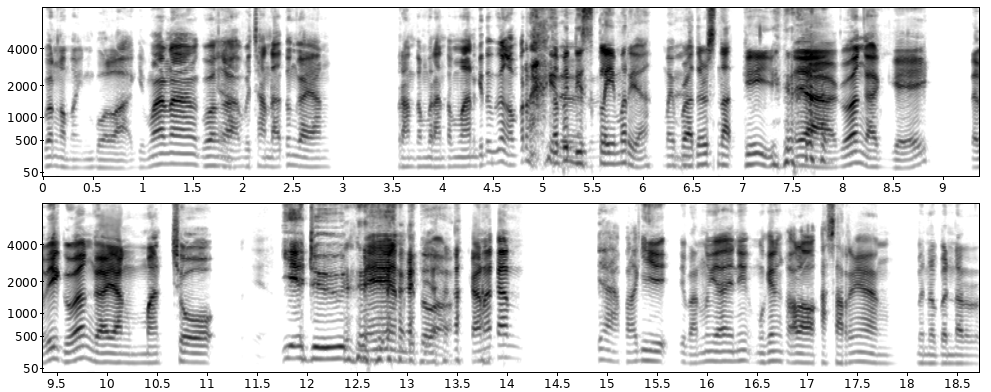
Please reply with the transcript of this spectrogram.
gua nggak main bola gimana gua Iya. nggak bercanda tuh nggak yang berantem beranteman gitu gua nggak pernah gitu. Tapi disclaimer ya, my Nah. brother's not gay. ya gua nggak gay tapi gua nggak yang macho Iya. yeah dude man gitu Iya. loh karena kan ya apalagi di Bandung ya ini mungkin kalau kasarnya yang bener-bener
